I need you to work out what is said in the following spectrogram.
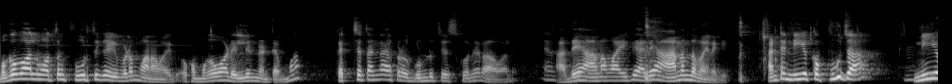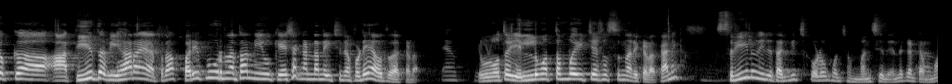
మగవాళ్ళు మాత్రం పూర్తిగా ఇవ్వడం ఆనవాయితీ. ఒక మగవాడు వెళ్ళిండంటే అమ్మ ఖచ్చితంగా అక్కడ గుండు చేసుకొని రావాలి. అదే ఆనవాయితీ అదే ఆనందం ఆయనకి. అంటే నీ యొక్క పూజ నీ యొక్క ఆ తీర్థ విహారయాత్ర పరిపూర్ణత నీవు కేశఖండన ఇచ్చినప్పుడే అవుతుంది అక్కడ. ఇప్పుడు మొత్తం ఇల్లు మొత్తం పోయి ఇచ్చేసి వస్తున్నారు ఇక్కడ. కానీ స్త్రీలు ఇది తగ్గించుకోవడం కొంచెం మంచిది. ఎందుకంటే అమ్మ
